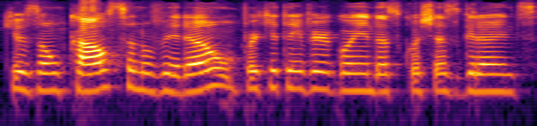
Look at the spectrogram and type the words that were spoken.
que usam calça no verão porque tem vergonha das coxas grandes.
